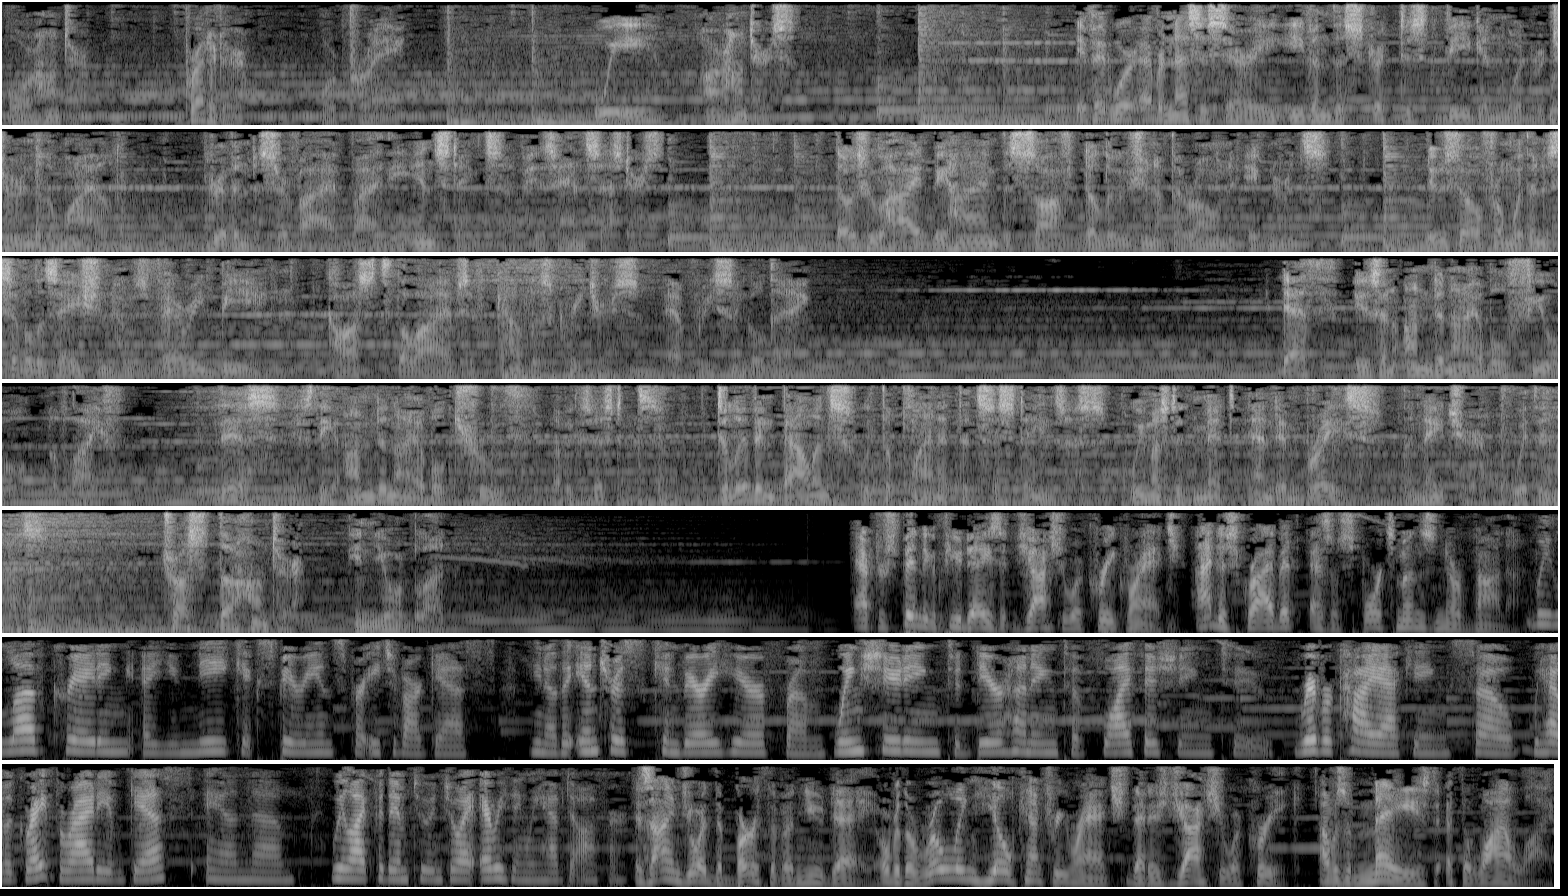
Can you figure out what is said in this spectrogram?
or hunter, predator or prey. We are hunters. If it were ever necessary, even the strictest vegan would return to the wild, driven to survive by the instincts of his ancestors. Those who hide behind the soft delusion of their own ignorance do so from within a civilization whose very being costs the lives of countless creatures every single day. Death is an undeniable fuel of life. This is the undeniable truth of existence. To live in balance with the planet that sustains us, we must admit and embrace the nature within us. Trust the hunter in your blood. After spending a few days at Joshua Creek Ranch, I describe it as a sportsman's nirvana. We love creating a unique experience for each of our guests. You know, the interests can vary here from wing shooting to deer hunting to fly fishing to river kayaking. So we have a great variety of guests and um, we like for them to enjoy everything we have to offer. As I enjoyed the birth of a new day over the rolling hill country ranch that is Joshua Creek, I was amazed at the wildlife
